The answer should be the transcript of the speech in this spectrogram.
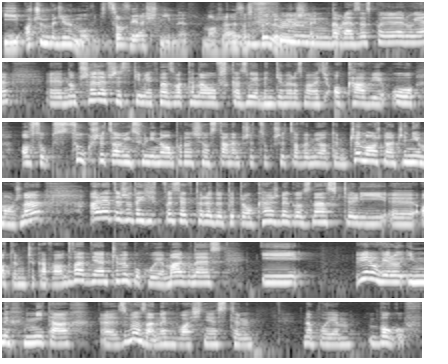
I o czym będziemy mówić? Co wyjaśnimy? Może zaspoilerujesz lekko. Hmm, Dobra, zaspoileruję. E, No przede wszystkim, jak nazwa kanału wskazuje, będziemy rozmawiać o kawie u osób z cukrzycą, insulinoopornością, stanem przedcukrzycowym i o tym, czy można, czy nie można, ale też o takich kwestiach, które dotyczą każdego z nas, czyli y, o tym, czy kawa odwadnia, czy wypukuje magnez i wielu, wielu innych mitach e, związanych właśnie z tym napojem bogów.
